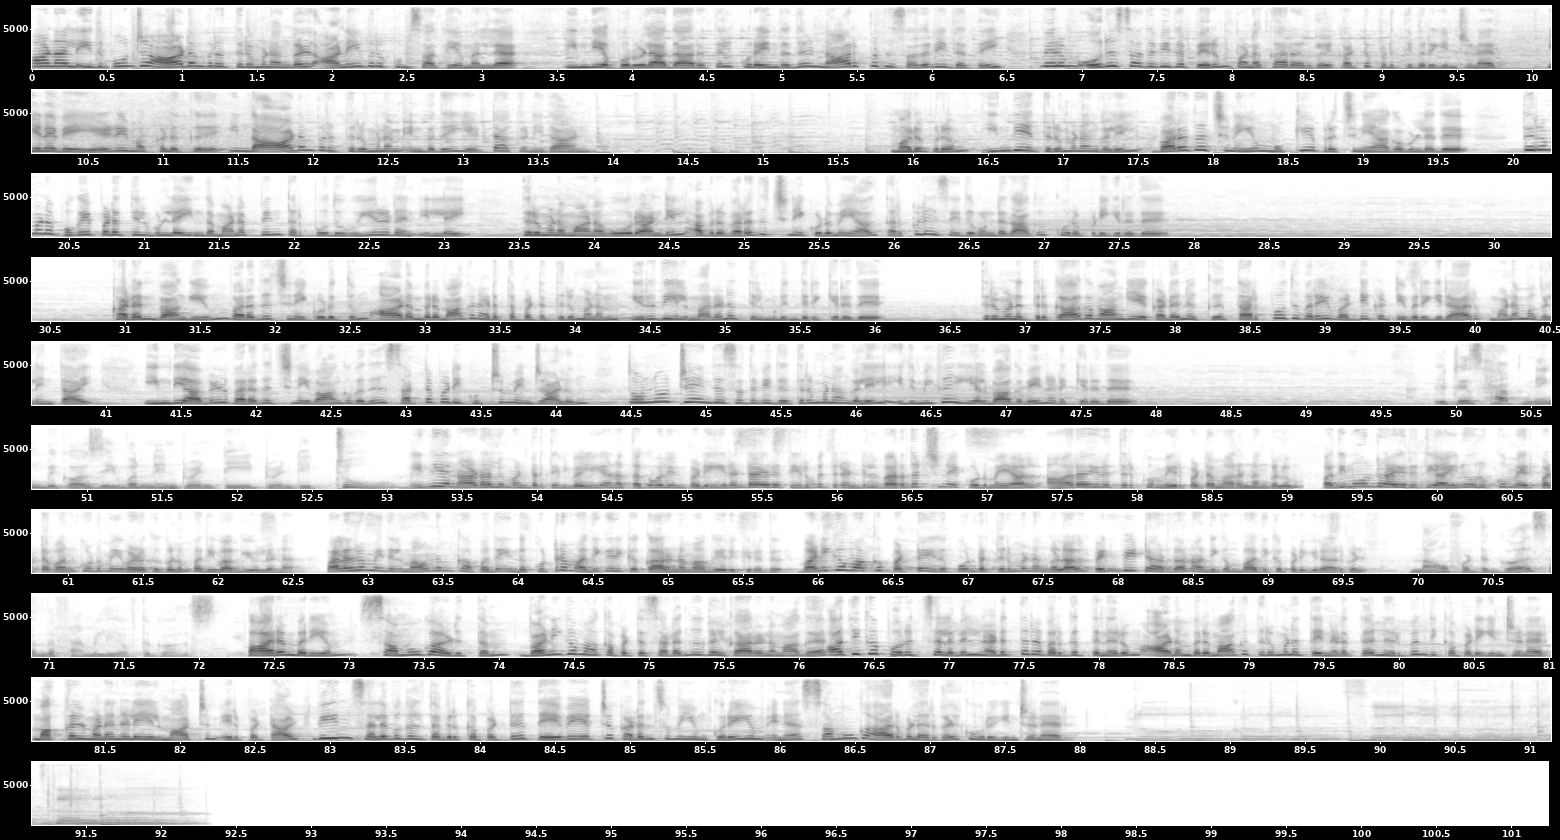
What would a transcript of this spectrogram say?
ஆனால் இதுபோன்ற ஆடம்பர திருமணங்கள் அனைவருக்கும் சாத்தியமல்ல. இந்திய பொருளாதாரத்தில் குறைந்தது நாற்பது சதவீதத்தை வெறும் ஒரு சதவீத பெரும் பணக்காரர்கள் கட்டுப்படுத்தி வருகின்றனர். எனவே ஏழை மக்களுக்கு இந்த ஆடம்பர திருமணம் என்பது எட்டாக்கணிதான் மறுபுறம் இந்திய திருமணங்களில் வரதட்சணையும் முக்கிய பிரச்சனையாக உள்ளது. திருமண புகைப்படத்தில் உள்ள இந்த மணப்பெண் தற்போது உயிருடன் இல்லை. திருமணமான ஓராண்டில் அவர் வரதட்சணை கொடுமையால் தற்கொலை செய்து கொண்டதாக கூறப்படுகிறது. கடன் வாங்கியும் வரதட்சணை கொடுத்தும் ஆடம்பரமாக நடத்தப்பட்ட திருமணம் இறுதியில் மரணத்தில் முடிந்திருக்கிறது. திருமணத்திற்காக வாங்கிய கடனுக்கு தற்போது வரை வட்டி கட்டி வருகிறார் மணமகளின் தாய். இந்தியாவில் வரதட்சணை வாங்குவது சட்டப்படி குற்றம் என்றாலும் தொன்னூற்றி ஐந்து சதவீத திருமணங்களில் இது மிக இயல்பாகவே நடக்கிறது. It is happening because even in 2022, இந்திய நாடாளுமன்றத்தில் வெளியான தகவலின்படி இரண்டாயிரத்தி இருபத்தி ரெண்டில் வரதட்சணை கொடுமையால் ஆறாயிரத்திற்கும் மேற்பட்ட மரணங்களும் பதிமூன்றாயிரத்தி ஐநூறுக்கும் மேற்பட்ட வன்கொடுமை வழக்குகளும் பதிவாகியுள்ளன. பலரும் இதில் மௌனம் காப்பது இந்த குற்றம் அதிகரிக்க காரணமாக இருக்கிறது. வணிகமாக்கப்பட்ட இது போன்ற திருமணங்களால் பெண் வீட்டார் தான் அதிகம் பாதிக்கப்படுகிறார்கள். Now for the girls and the family of the girls. பாரம்பரியம் சமூக அழுத்தம் வணிகமாக்கப்பட்ட சடங்குகள் காரணமாக அதிக பொருட்செலவில் நடுத்தர வர்க்கத்தினரும் ஆடம்பரமாக திருமணத்தை நடத்த நிர்பந்திக்கப்படுகின்றனர். மக்கள் மனநிலையில் மாற்றம் ஏற்பட்டால் வீண் செலவுகள் தவிர்க்கப்பட்டு தேவையற்ற கடன் சுமையும் குறையும் என சமூக ஆர்வலர்கள் கூறுகின்றனர்.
